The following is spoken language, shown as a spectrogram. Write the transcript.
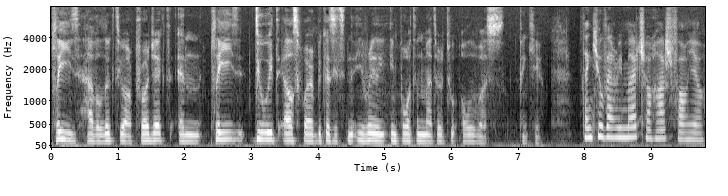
please have a look to our project and please do it elsewhere because it's a really important matter to all of us. Thank you. Thank you very much, Horace, for your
